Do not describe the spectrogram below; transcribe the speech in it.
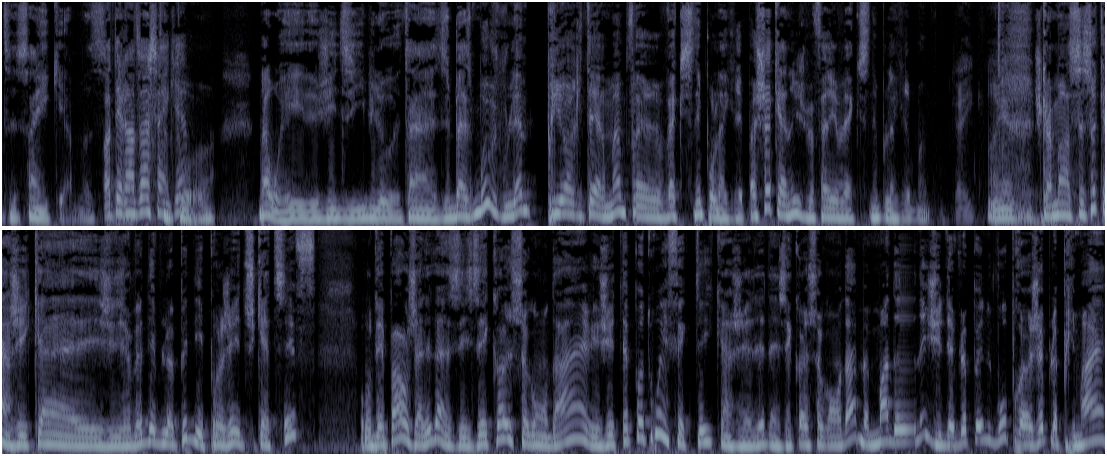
tu sais, cinquième. là, c'est- Ah, t'es rendu à c'est cinquième? pas- Ben oui, j'ai dit, puis là, ben, moi, je voulais prioritairement me faire vacciner pour la grippe. À chaque année, je veux faire vacciner pour la grippe. Je commençais ça quand j'ai quand j'avais développé des projets éducatifs. Au départ, j'allais dans les écoles secondaires et j'étais pas trop infecté quand j'allais dans les écoles secondaires. Mais à un moment donné, j'ai développé un nouveau projet pour le primaire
